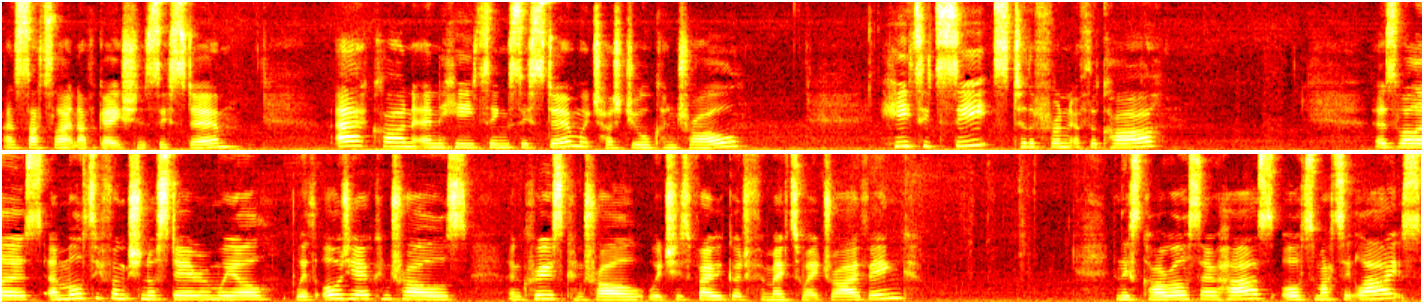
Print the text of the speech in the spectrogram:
and satellite navigation system, aircon and heating system which has dual control, heated seats to the front of the car, as well as a multifunctional steering wheel with audio controls and cruise control, which is very good for motorway driving. And this car also has automatic lights,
